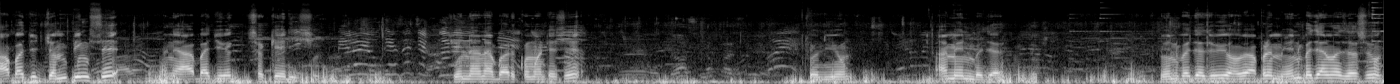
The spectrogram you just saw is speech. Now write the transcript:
આ બાજુ જમ્પિંગ છે અને આ બાજુ એક છકેરી છે. જે નાના બાળકો માટે છે. જોલિયો આ મેન બજાર. મેન બજાર જોયું હવે આપણે મેન બજારમાં જશું.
